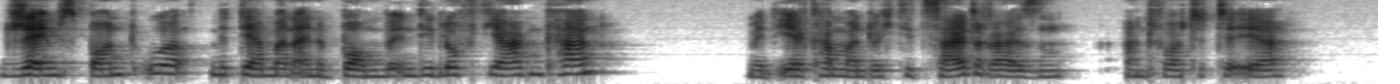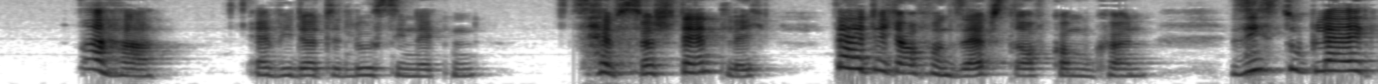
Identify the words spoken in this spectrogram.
James Bond Uhr, mit der man eine Bombe in die Luft jagen kann? Mit ihr kann man durch die Zeit reisen, antwortete er. Aha, erwiderte Lucy nickend. Selbstverständlich. Da hätte ich auch von selbst drauf kommen können. Siehst du, Blake,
